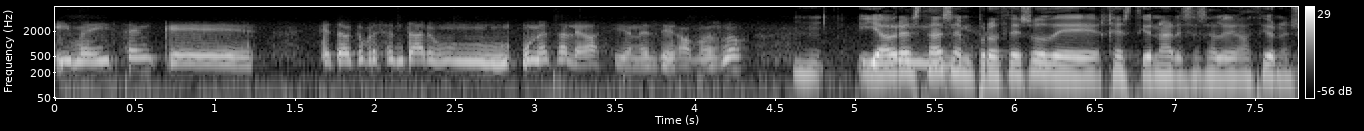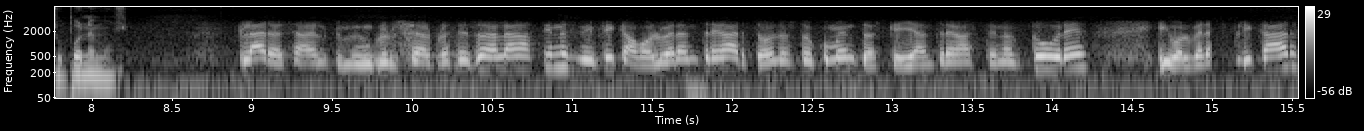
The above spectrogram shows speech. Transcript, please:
y me dicen que, tengo que presentar unas alegaciones, digamos, ¿no? Y ahora estás en proceso de gestionar esas alegaciones, suponemos. Claro, o sea, el, o sea, el proceso de alegaciones significa volver a entregar todos los documentos que ya entregaste en octubre y volver a explicar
